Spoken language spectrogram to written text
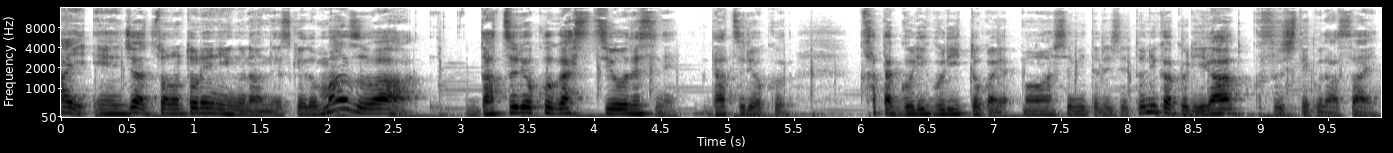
はい、えー、じゃあそのトレーニングなんですけどまずは脱力が必要ですね。脱力。肩グリグリとか回してみたりしてとにかくリラックスしてください。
